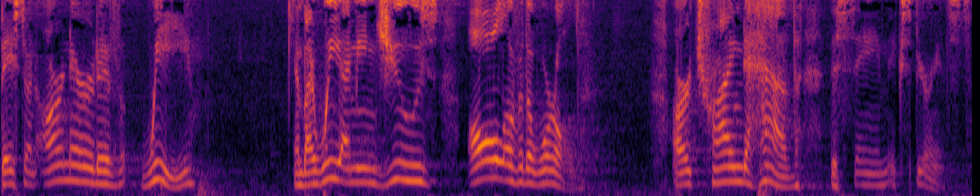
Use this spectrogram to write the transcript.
based on our narrative, we, and by we I mean Jews all over the world, are trying to have the same experience.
